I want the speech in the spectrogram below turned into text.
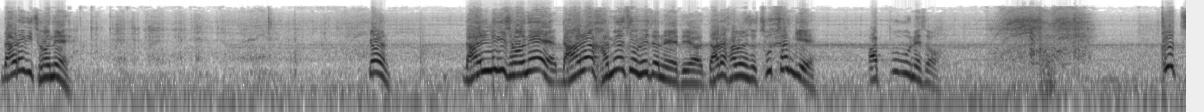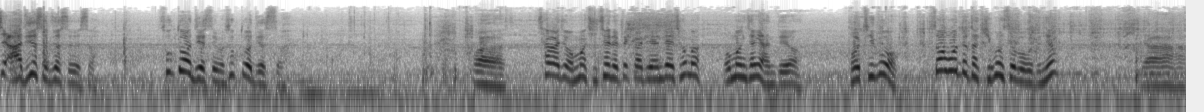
나르기 전에. 그러니까 날리기 전에 날아가면서 회전해야 돼요. 날아가면서 초창기에 앞부분에서 그렇지. 아 늦었어, 늦었어, 늦었어. 속도가 늦었어요. 속도가 늦었어. 와 차가 지금 엉망진창이 될 때까지 했는데 정말 엉망진창이 안 돼요. 버티고 서버도 다 기본 서버거든요. 야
